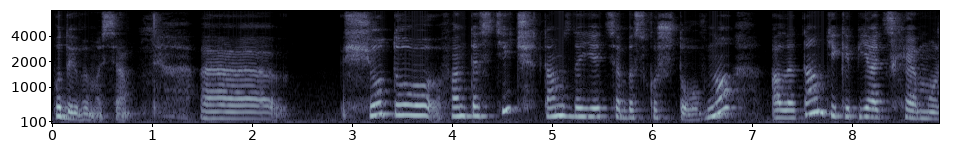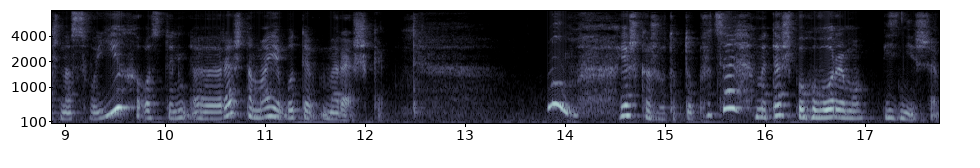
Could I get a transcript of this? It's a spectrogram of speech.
подивимося. Е, Щодо Фантастіч, там, здається, безкоштовно, але там тільки 5 схем можна своїх, е, решта має бути мережки. Ну, я ж кажу, тобто про це ми теж поговоримо пізніше.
